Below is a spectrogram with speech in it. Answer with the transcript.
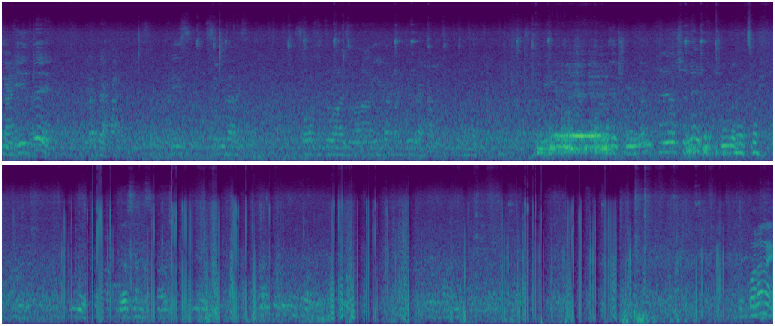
কাহিনীতে এটা দেখায় সুবিধা আছে চলচ্চিত্র বানাইছে মানে এইটা মানে দেখায় আচ্ছা কোনা নাই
